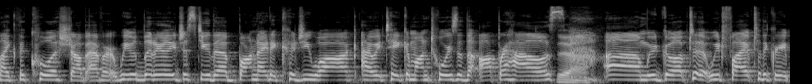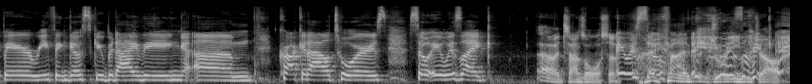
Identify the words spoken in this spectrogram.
like the coolest job ever. We would literally just do the Bondi to Coogee walk. I would take them on tours of the Opera House. Yeah. Um, we'd go up to, we'd fly up to the Great Barrier Reef and go scuba diving, um, crocodile tours. So it was like Oh, it sounds awesome. It was so fun. the It was dream like job.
